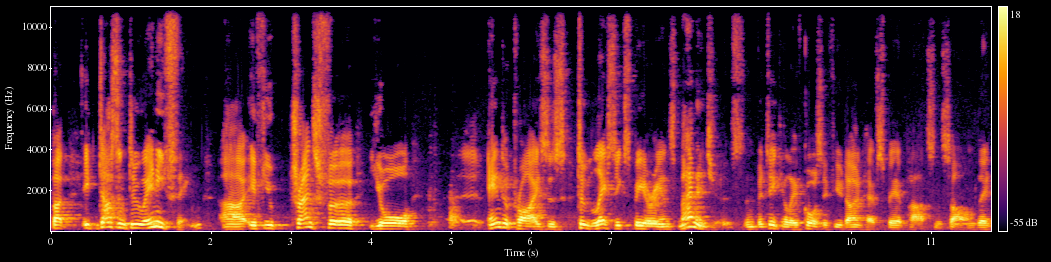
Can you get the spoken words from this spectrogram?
but it doesn't do anything uh, if you transfer your enterprises to less experienced managers, and particularly, of course, if you don't have spare parts and so on, then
